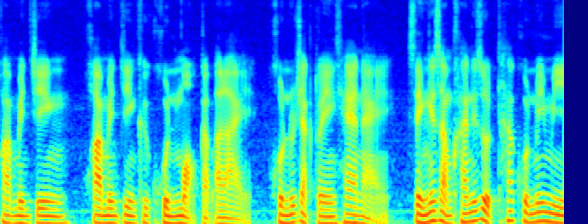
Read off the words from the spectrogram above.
ความเป็นจริง ความเป็นจริงคือคุณเหมาะกับอะไร คุณรู้จักตัวเองแค่ไหน สิ่งที่สำคัญที่สุดถ้าคุณไม่มี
